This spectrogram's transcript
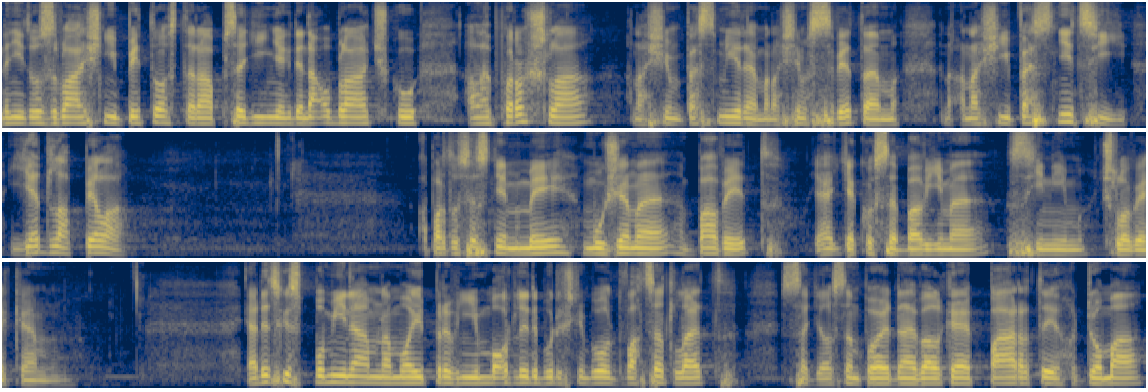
Není to zvláštní bytost, která sedí někde na obláčku, ale prošla naším vesmírem, naším světem a naší vesnicí, jedla, pila. A proto se s ním my můžeme bavit, jako se bavíme s jiným člověkem. Já vždycky vzpomínám na moji první modlitbu, když mě bylo 20 let. Seděl jsem po jedné velké párty doma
